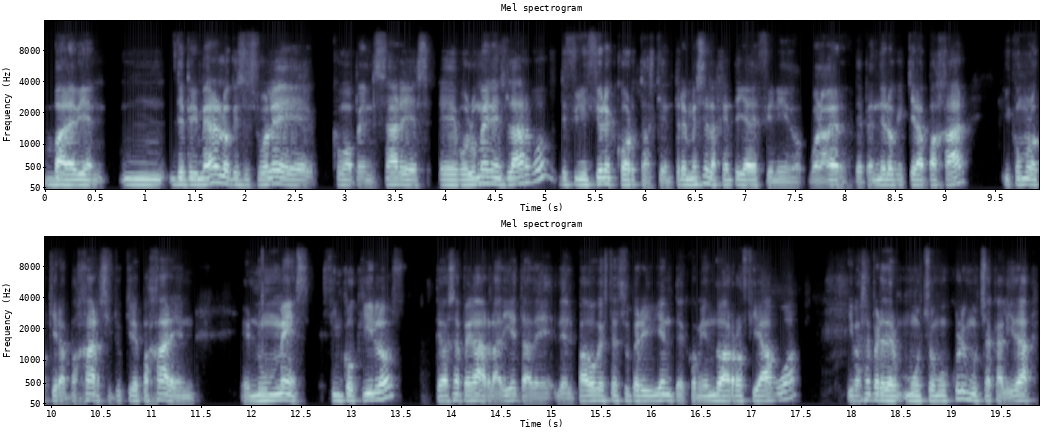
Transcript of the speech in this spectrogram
Vale, bien. Mm, de primera lo que se suele como pensar es eh, volúmenes largos, definiciones cortas, que en tres meses la gente ya ha definido. Bueno, a ver, depende de lo que quieras bajar y cómo lo quieras bajar. Si tú quieres bajar en, en un mes 5 kilos, te vas a pegar la dieta del pavo que esté superviviente comiendo arroz y agua y vas a perder mucho músculo y mucha calidad.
